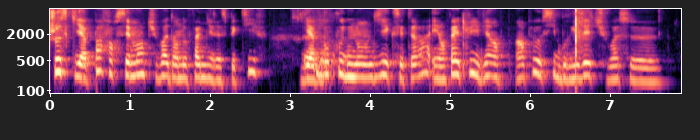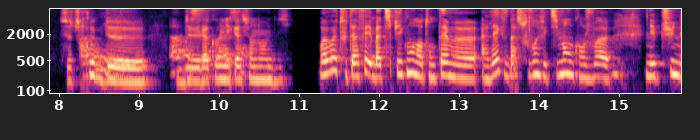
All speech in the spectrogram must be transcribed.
Chose qu'il n'y a pas forcément, tu vois, dans nos familles respectives. Il y a beaucoup de non-dits, etc. Et en fait, lui, il vient un, peu aussi briser, tu vois, ce, ce truc de, de la communication non-dit. Ouais, ouais, tout à fait. Bah, typiquement, dans ton thème, euh, Alex, bah, souvent, effectivement, quand je vois euh, Neptune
